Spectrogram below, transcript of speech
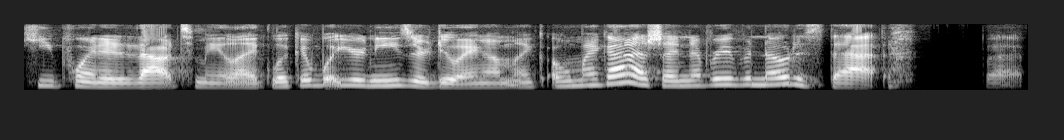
he pointed it out to me, like, look at what your knees are doing. I'm like, oh my gosh, I never even noticed that. But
